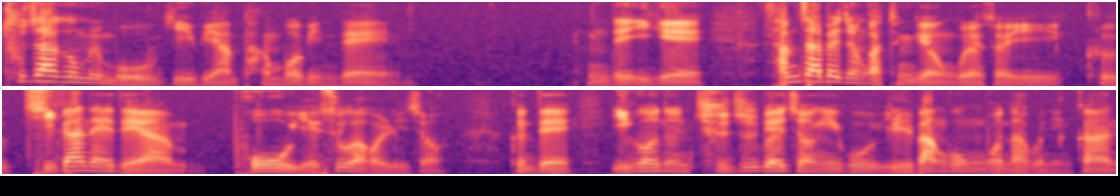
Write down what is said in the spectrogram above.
투자금을 모으기 위한 방법인데 근데 이게 삼자 배정 같은 경우 그래서 이 그 기간에 대한 보호 예수가 걸리죠. 근데 이거는 주주 배정이고 일반 공모다 보니까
